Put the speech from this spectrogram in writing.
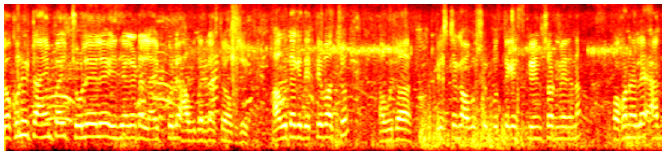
যখনই টাইম পাই চলে এলে এই জায়গাটা লাইভ করলে হাবুদার কাছ থেকে অবশ্যই। হাবুদাকে দেখতে পাচ্ছ? হাবুদা ফেসটাকে অবশ্যই প্রত্যেকে স্ক্রিনশট মেরে না কখনো এলে এক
